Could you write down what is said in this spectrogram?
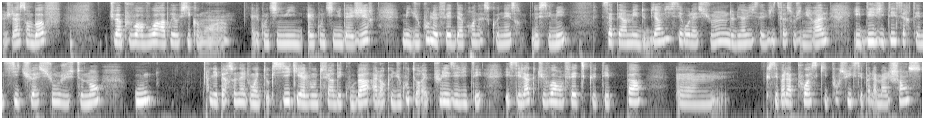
je la sens bof. Tu vas pouvoir voir après aussi comment euh, elle continue, elle continue d'agir, mais du coup le fait d'apprendre à se connaître, de s'aimer, ça permet de bien vivre ses relations, de bien vivre sa vie de façon générale et d'éviter certaines situations justement où les personnes elles vont être toxiques et elles vont te faire des coups bas alors que du coup tu aurais pu les éviter. Et c'est là que tu vois en fait que t'es pas euh, que c'est pas la poisse qui te poursuit, que c'est pas la malchance,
